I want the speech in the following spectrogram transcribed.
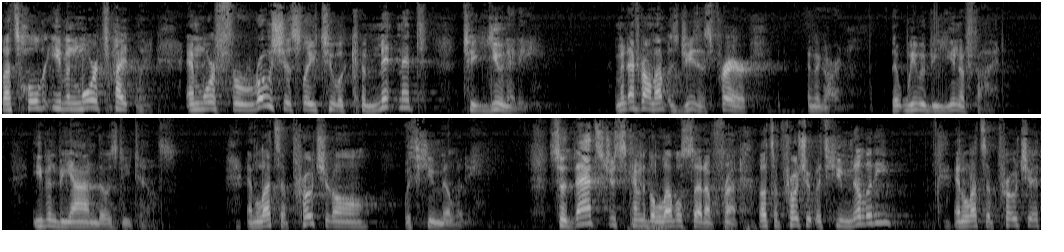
let's hold even more tightly and more ferociously to a commitment to unity. I mean, after all, that was Jesus' prayer in the garden, that we would be unified, even beyond those details. And let's approach it all with humility. So that's just kind of the level set up front. Let's approach it with humility, and let's approach it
